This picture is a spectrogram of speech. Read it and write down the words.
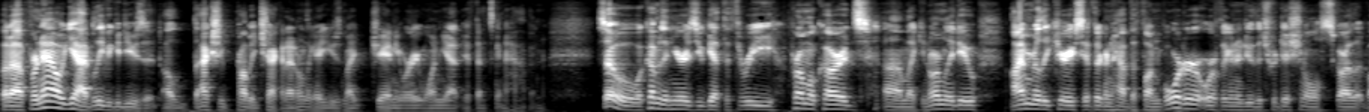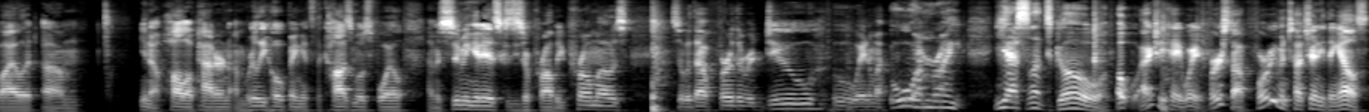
But uh, for now, yeah, I believe you could use it. I'll actually probably check it. I don't think I used my January one yet, if that's going to happen. So what comes in here is you get the three promo cards, um, like you normally do. I'm really curious if they're going to have the fun border or if they're going to do the traditional Scarlet Violet, um, you know, hollow pattern. I'm really hoping it's the Cosmos foil. I'm assuming it is because these are probably promos. So without further ado, oh wait, am I? Oh, I'm right. Yes, let's go. Oh, actually, hey, wait. First off, before we even touch anything else,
